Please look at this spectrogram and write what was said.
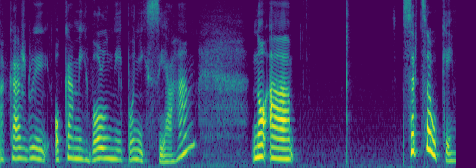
a každý okamih voľný po nich siaham. No a srdcovky. E,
